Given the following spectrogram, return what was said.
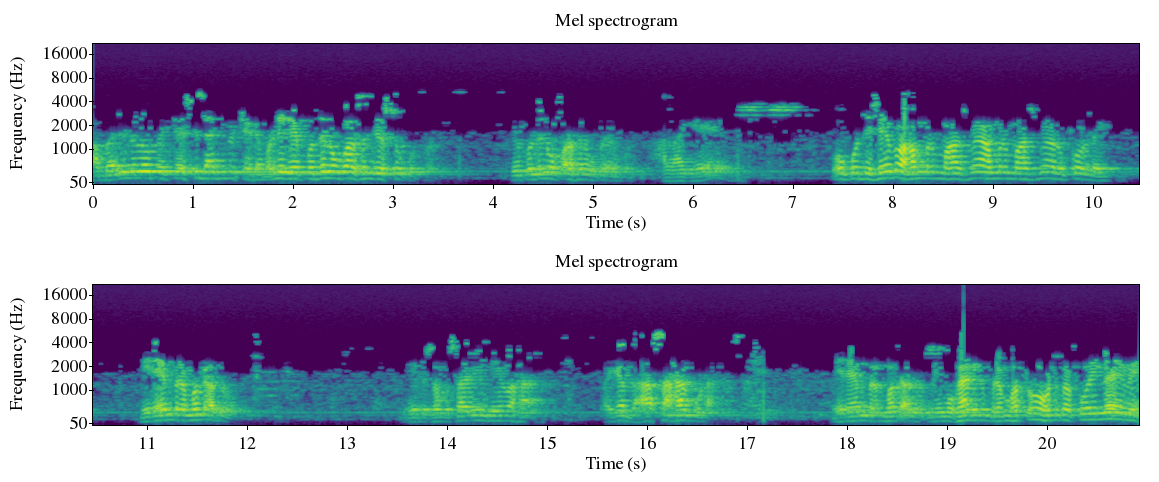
ఆ బరిలో పెట్టేసి దాన్ని పెట్టాడు. మళ్ళీ రేపు పొద్దున్న ఉపాసన చేస్తూ కూర్చోడు. రేపు పొద్దున్న ఉపాసన ఉపయోగపడుతుంది. అలాగే ఓ కొద్దిసేపు అహం బ్రహ్మాస్మే అహం బ్రహ్మాస్మే అనుకోండి. మీరేం బ్రహ్మ కాదు. మీరు సంసారీ దేవ పైగా దాస కూడా. మీరేం బ్రహ్మ కాదు. మీ ముఖానికి బ్రహ్మత్వం ఒకటి తక్కువైందా ఏమి?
